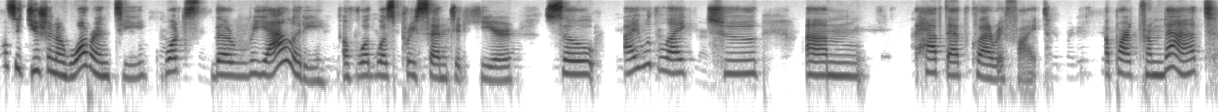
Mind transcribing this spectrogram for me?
constitutional warranty, what's the reality of what was presented here? So I would like to um, have that clarified. Apart from that,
